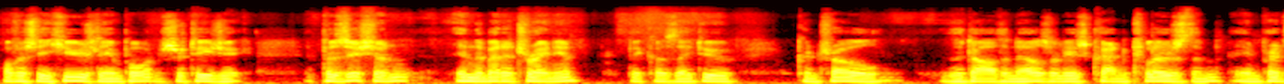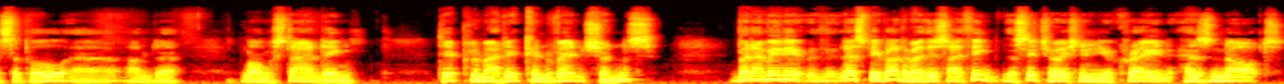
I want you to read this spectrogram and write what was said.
obviously hugely important strategic position in the Mediterranean because they do control the Dardanelles, or at least can close them in principle uh, under long-standing diplomatic conventions. But I mean, it, let's be blunt about this. I think the situation in Ukraine has not.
